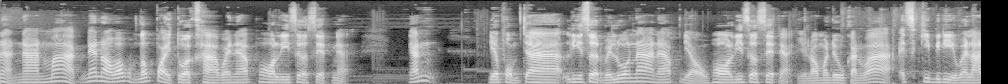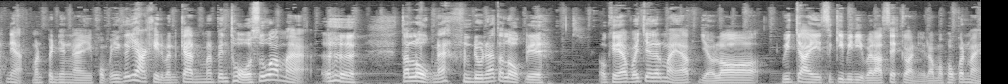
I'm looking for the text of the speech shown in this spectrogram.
น่ะนานมาก แน่นอนว่าผมต้องปล่อยตัวคาไว้นะครับพอรีเสิร์ชเสร็จเนี่ยงั้น เดี๋ยวผมจะรีเสิร์ชไว้ล่วงหน้านะครับ เดี๋ยวพอรีเสิร์ชเสร็จเนี่ย เดี๋ยวเรามาดูกันว่าไอ้สกิบิดีไวรัสเนี่ยมันเป็นยังไง ผมเองก็อยากเห็นเหมือนกัน มันเป็นโถส้วมอะ เออ ตลกนะ มันดูน่าตลกดี โอเคครับ ไว้เจอกันใหม่ครับ เดี๋ยวรอวิจัยสกิบิดีไวรัสเสร็จก่อน เดี๋ยวเรามาพบกันใหม่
